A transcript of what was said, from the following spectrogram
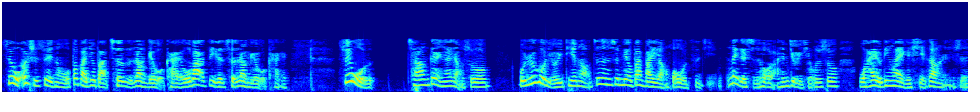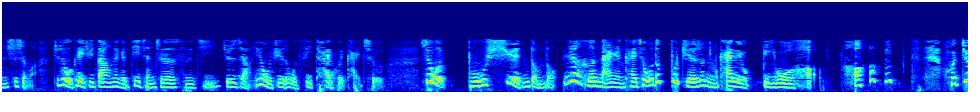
所以我二十岁呢，我爸爸就把车子让给我开，我爸爸自己的车让给我开，所以我常常跟人家讲说。我如果有一天哦，真的是没有办法养活我自己，那个时候啊，很久以前，我就说我还有另外一个斜杠人生是什么？就是我可以去当那个计程车的司机，就是这样。因为我觉得我自己太会开车，所以我不屑，你懂不懂？任何男人开车，我都不觉得说你们开的有比我好，好，我就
